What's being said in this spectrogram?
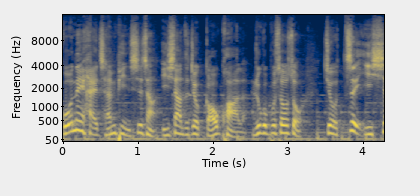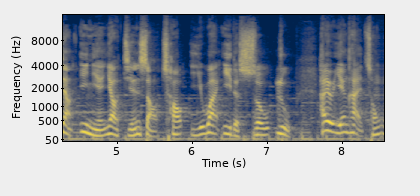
国内海产品市场一下子就搞垮了，如果不收手，就这一项一年要减少超一万亿的收入。还有沿海从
